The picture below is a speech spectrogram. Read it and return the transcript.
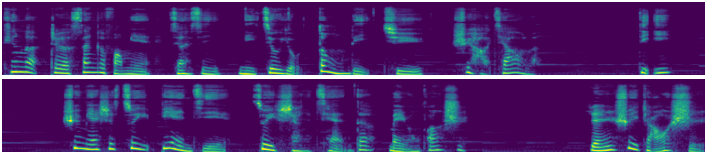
听了这三个方面，相信你就有动力去睡好觉了。第一，睡眠是最便捷、最省钱的美容方式。人睡着时，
